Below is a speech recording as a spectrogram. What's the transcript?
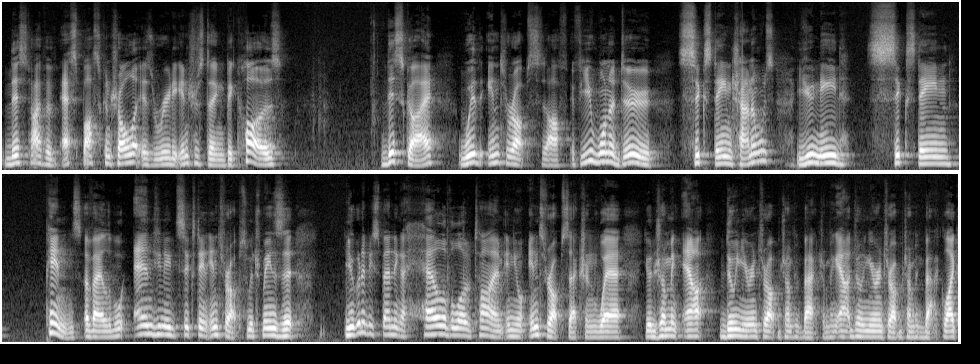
this type of S-Bus controller is really interesting because this guy with interrupt stuff, if you want to do 16 channels, you need 16 pins available and you need 16 interrupts, which means that you're going to be spending a hell of a lot of time in your interrupt section where you're jumping out, doing your interrupt, jumping back, jumping out, doing your interrupt, jumping back. Like,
